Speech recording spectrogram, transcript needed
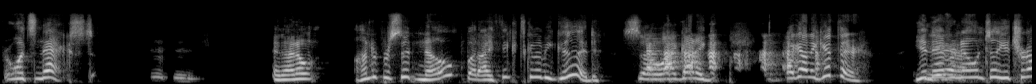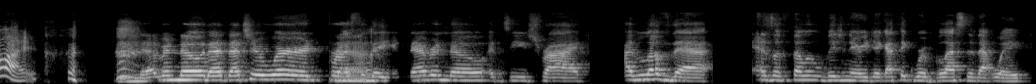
for what's next. Mm-hmm. And I don't 100% know, but I think it's going to be good. So I got to I got to get there. You never yeah. know until you try. you never know that that's your word for yeah. us today. You never know until you try. I love that. As a fellow visionary, Jake, I think we're blessed in that way,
